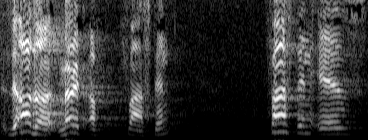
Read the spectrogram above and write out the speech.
The other merit of fasting fasting is,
